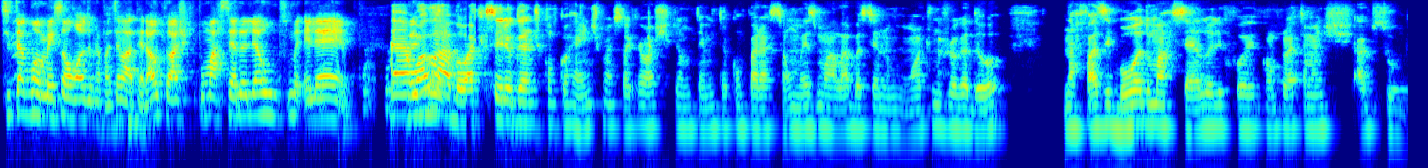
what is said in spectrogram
Se tem alguma menção rosa pra fazer lateral, que eu acho que o Marcelo ele é um dos. Ele é. É, o Alaba, eu acho que seria o grande concorrente, mas só que eu acho que não tem muita comparação. Mesmo o Alaba sendo um ótimo jogador, na fase boa do Marcelo, ele foi completamente absurdo.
